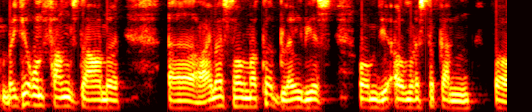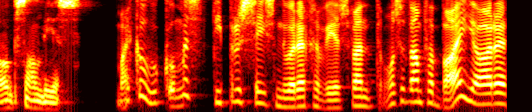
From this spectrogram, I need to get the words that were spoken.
by die ontvangsdame uh hulle sal maar te bly wees om die ouers te kan behulpsaam wees. Michael, hoekom is die proses nodig geweest want ons het dan vir baie jare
